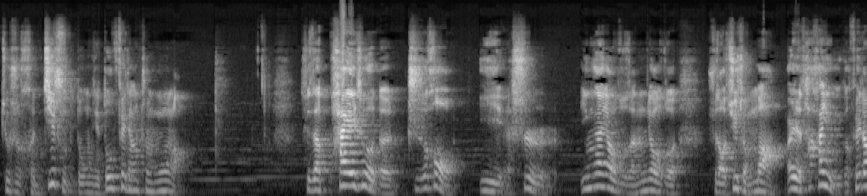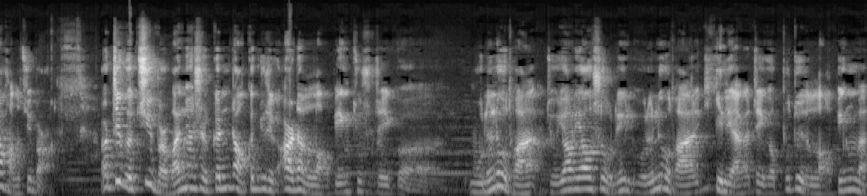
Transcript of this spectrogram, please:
就是很基础的东西都非常成功了。所以在拍摄的之后，也是应该叫做咱们叫做水到渠成吧。而且它还有一个非常好的剧本，而这个剧本完全是跟照根据这个二战老兵，就是这个五零六团，就幺零幺师五零五零六团一连的这个部队的老兵们。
